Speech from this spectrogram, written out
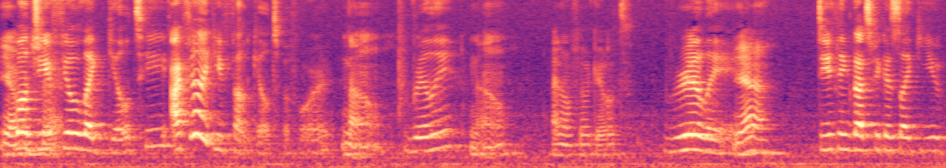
Yeah. well, do you feel like guilty? I feel like you felt guilt before. No, Really? no. I don't feel guilt. Really? Yeah. Do you think that's because like you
